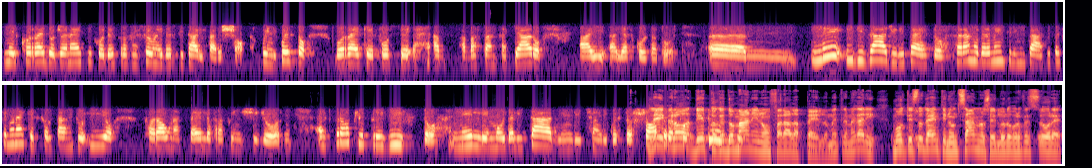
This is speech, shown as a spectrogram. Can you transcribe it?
nel corredo genetico dei professori universitari fare sciopero, quindi questo vorrei che fosse ab- abbastanza chiaro ai- agli ascoltatori. Ehm, le- I disagi, ripeto, saranno veramente limitati perché non è che soltanto io farò un appello fra 15 giorni, è proprio previsto nelle modalità di indizione di questo sciopero. Lei però che ha detto che tutti- domani non farà l'appello, mentre magari molti studenti non sanno se il loro professore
